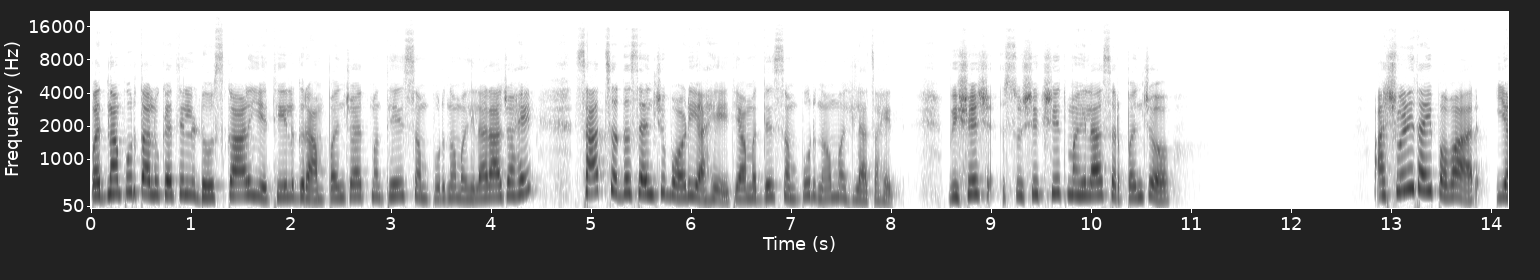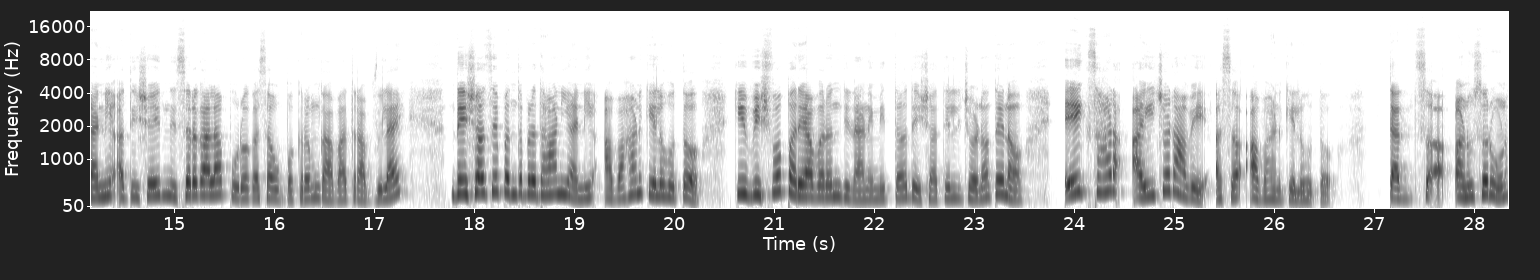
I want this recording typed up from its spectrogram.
बदनापूर तालुक्यातील ढोसकाळ येथील ग्रामपंचायतमध्ये संपूर्ण महिला राज आहे. सात सदस्यांची बॉडी आहे. यामध्ये संपूर्ण महिलाच आहेत. विशेष सुशिक्षित महिला सरपंच अश्विनीताई पवार यांनी अतिशय निसर्गाला पूरक असा उपक्रम गावात राबविलाय. देशाचे पंतप्रधान यांनी आवाहन केलं होतं की विश्व पर्यावरण दिनानिमित्त देशातील जनतेनं एक झाड आईच्या नावे असं आवाहन केलं होतं. त्याचं अनुसरून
